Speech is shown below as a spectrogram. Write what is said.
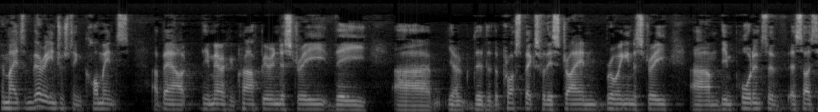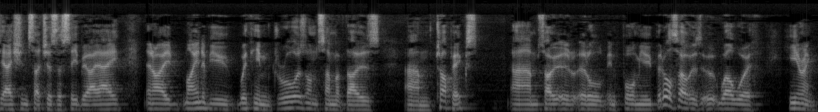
who made some very interesting comments about the American craft beer industry, the uh, you know the, the, prospects for the Australian brewing industry, um, the importance of associations such as the CBIA, and I my interview with him draws on some of those um, topics, um, so it, it'll inform you, but also it was well worth hearing.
